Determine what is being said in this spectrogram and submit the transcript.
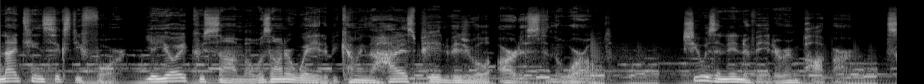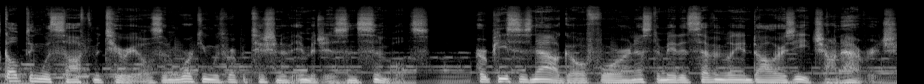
In 1964, Yayoi Kusama was on her way to becoming the highest paid visual artist in the world. She was an innovator in pop art, sculpting with soft materials and working with repetition of images and symbols. Her pieces now go for an estimated $7 million each on average.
